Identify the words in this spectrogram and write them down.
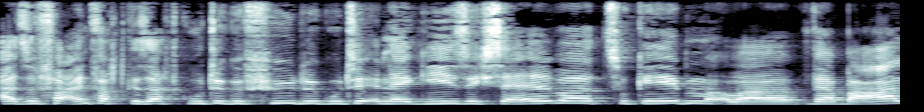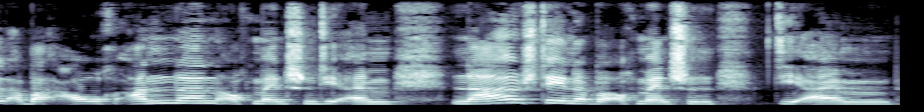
also vereinfacht gesagt, gute Gefühle, gute Energie sich selber zu geben, aber verbal, aber auch anderen, auch Menschen, die einem nahestehen, aber auch Menschen, die einem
